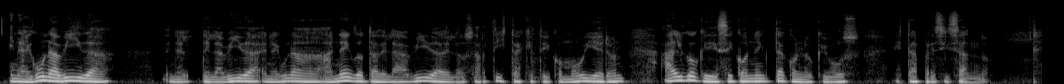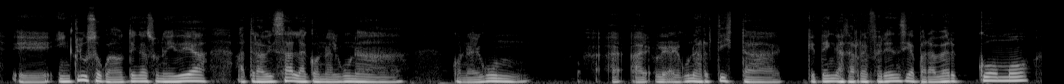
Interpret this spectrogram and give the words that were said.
en alguna vida de la vida, en alguna anécdota de la vida de los artistas que te conmovieron, algo que se conecta con lo que vos estás precisando. Eh, incluso cuando tengas una idea, atravesala con alguna, con algún, algún artista que tengas de referencia para ver cómo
